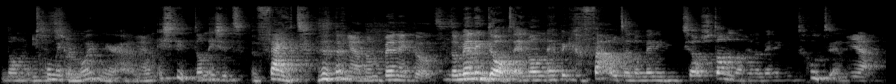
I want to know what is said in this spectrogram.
dan kom ik er nooit meer aan. Dan, is dit, dan is het een feit. Ja, dan ben ik dat. dan ben ik dat. En dan heb ik gefaald. En dan ben ik niet zelfstandig. En dan ben ik niet goed. En ja.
